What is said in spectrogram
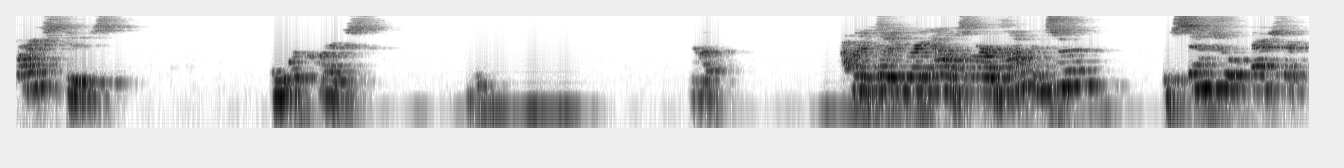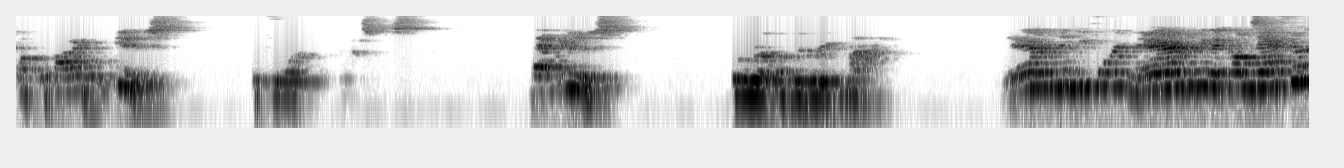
Christ is and what Christ is. Now, I'm going to tell you right now, as far as I'm concerned, the central aspect of the Bible is the four Gospels. That is the root of the Greek mind. Everything before it and everything that comes after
